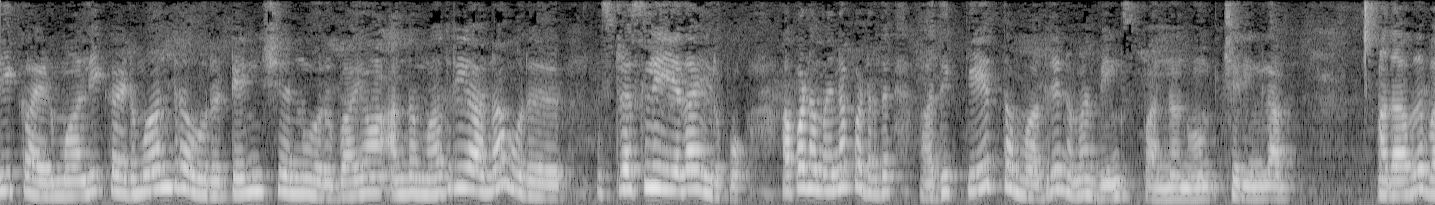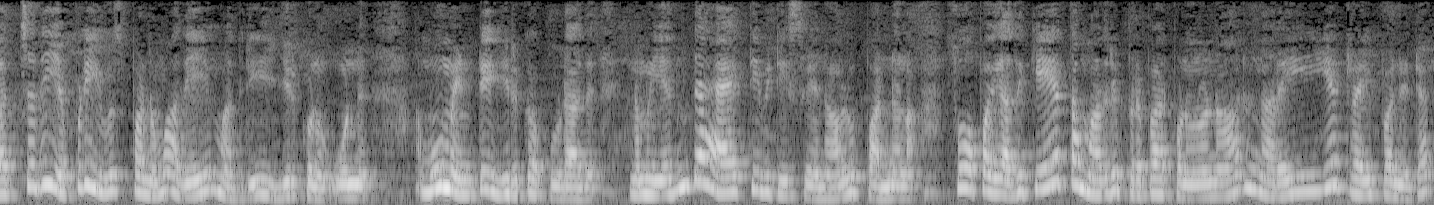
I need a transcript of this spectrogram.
லீக் ஆகிடுமா லீக் ஆகிடுமான்ற ஒரு டென்ஷன் ஒரு பயம் அந்த மாதிரியான ஒரு ஸ்ட்ரெஸ்லேயே தான் இருப்போம். அப்போ நம்ம என்ன பண்ணுறது அதுக்கேற்ற மாதிரி நம்ம விங்ஸ் பண்ணணும் சரிங்களா? அதாவது வச்சது எப்படி யூஸ் பண்ணமோ அதே மாதிரி இருக்கணும். ஒன்று மூமெண்ட்டு இருக்கக்கூடாது. நம்ம எந்த ஆக்டிவிட்டீஸ் வேணாலும் பண்ணலாம். ஸோ அப்போ அதுக்கேற்ற மாதிரி ப்ரிப்பேர் பண்ணணும். நானும் நிறைய ட்ரை பண்ணிட்டேன்.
